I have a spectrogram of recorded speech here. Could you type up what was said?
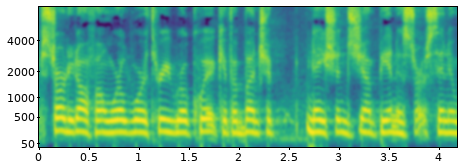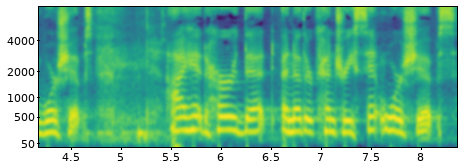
started off on world war iii real quick if a bunch of nations jump in and start sending warships. I had heard that another country sent warships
